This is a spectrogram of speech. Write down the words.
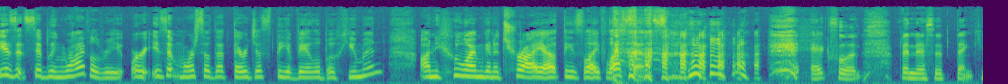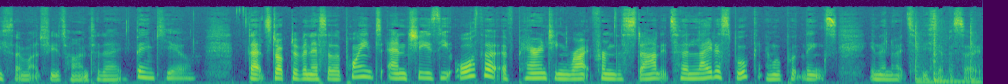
is it sibling rivalry or is it more so that they're just the available human on who I'm going to try out these life lessons? Excellent. Vanessa, thank you so much for your time today. Thank you. That's Dr. Vanessa Lapointe, and she's the author of Parenting Right from the Start. It's her latest book, and we'll put links in the notes of this episode.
